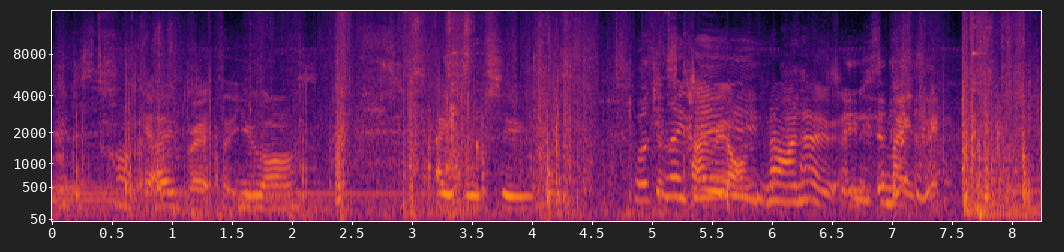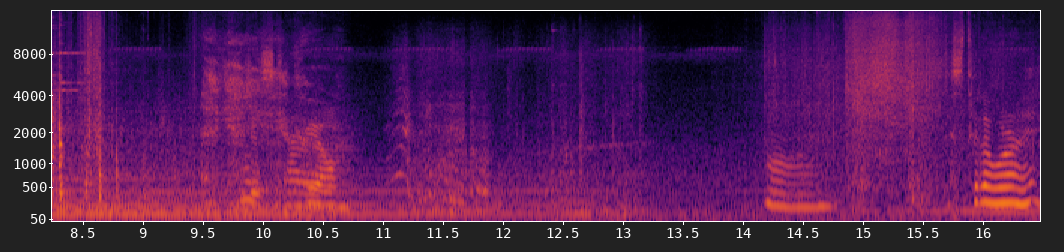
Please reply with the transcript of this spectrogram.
You just can't get over it that you are able to What can just I carry do? on. No, I know, and it's amazing. Just carry on. Oh, it's still all right.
